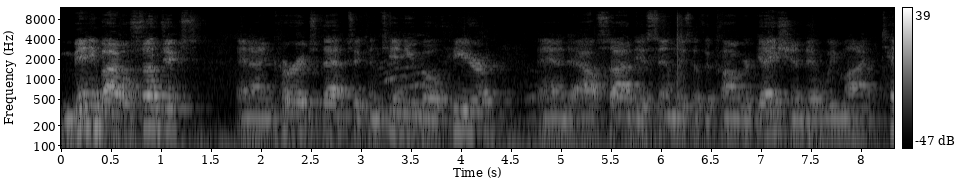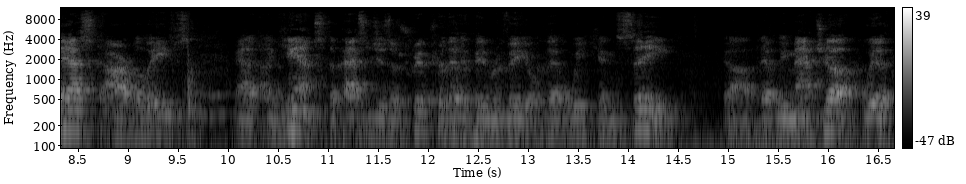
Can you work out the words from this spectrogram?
many Bible subjects, and I encourage that to continue both here and outside the assemblies of the congregation that we might test our beliefs against the passages of Scripture that have been revealed, that we can see uh, that we match up with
